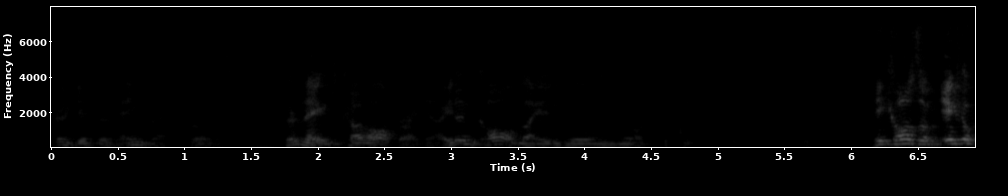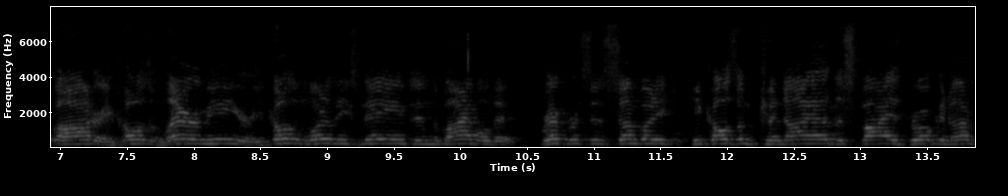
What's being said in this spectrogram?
They're going to get their name back, folks. Their name's cut off right now. He didn't call them by Israel anymore. He calls them Ichabod, or he calls them Laramie, or he calls them one of these names in the Bible that references somebody. He calls them Coniah, despised, broken up.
